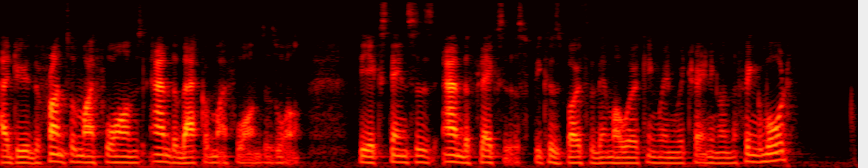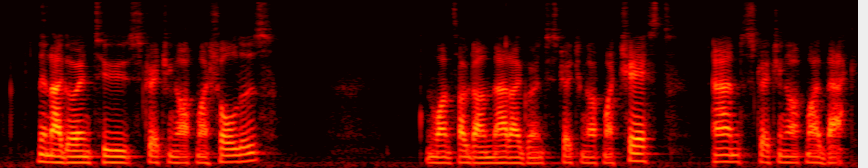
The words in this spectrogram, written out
I do the front of my forearms and the back of my forearms as well. The extensors and the flexors, because both of them are working when we're training on the fingerboard. Then I go into stretching out my shoulders. And once I've done that, I go into stretching out my chest and stretching out my back.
